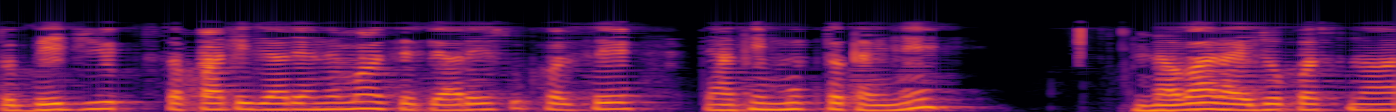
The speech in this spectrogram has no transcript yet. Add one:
તો ભેજયુક્ત સપાટી જ્યારે એને મળશે, ત્યારે શું કરશે? ત્યાંથી મુક્ત થઈને નવા રાઇઝોપસના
